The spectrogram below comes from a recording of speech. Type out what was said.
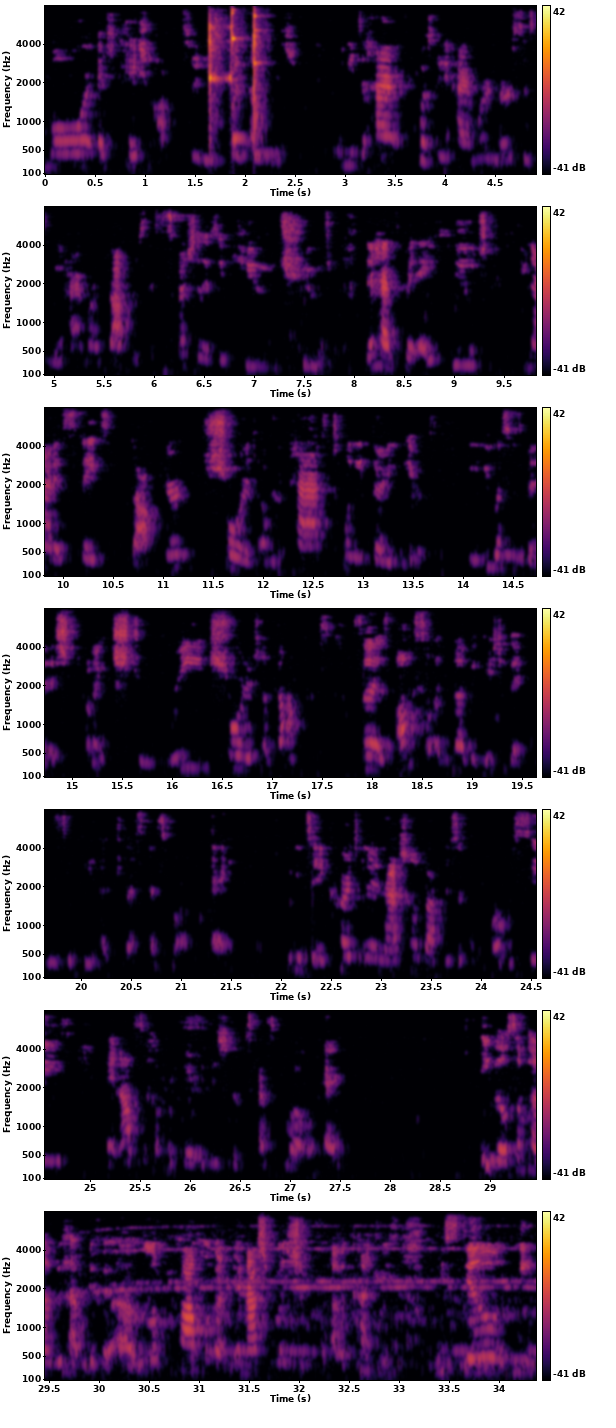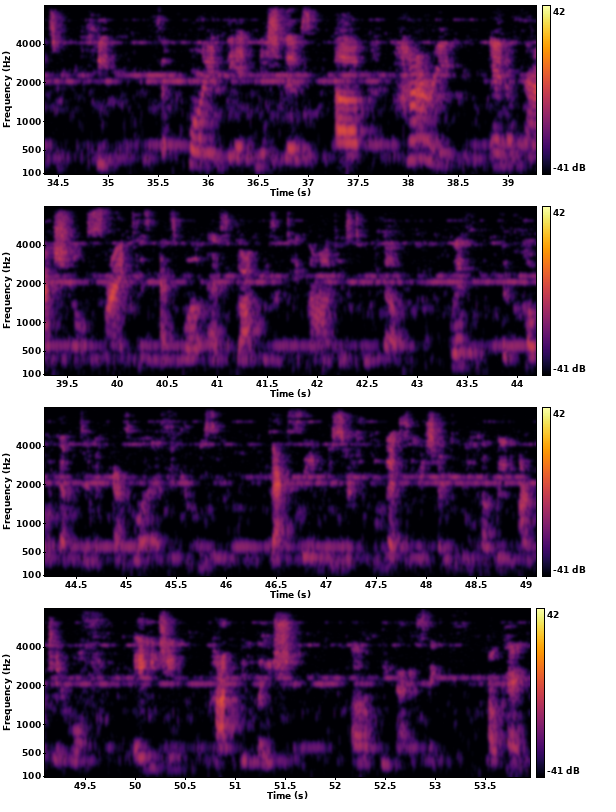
more education opportunities for the health industry. We need to hire, of course, we need to hire more nurses, we need to hire more doctors, especially there's a huge, huge, there has been a huge United States doctor shortage over the past 20, 30 years. The U.S. has been an extreme shortage of doctors. So that is also another issue that needs to be addressed as well, okay? To encourage international doctors to come from overseas and also help with their initiatives as well, okay? even though sometimes we have a different uh, little problem with our international relationship with other countries, we still need to keep supporting the initiatives of hiring international scientists as well as doctors and technologists to help with the COVID epidemic as well as increasing vaccine research, vaccine research, and helping our general aging population of the United States. Okay?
